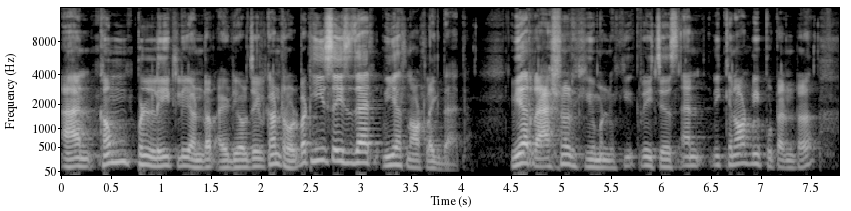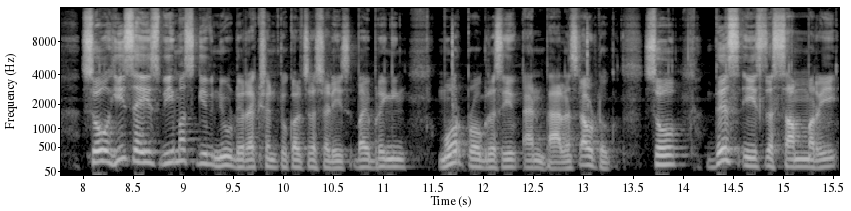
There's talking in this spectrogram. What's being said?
and completely under ideological control. But he says that we are not like that. We are rational human creatures and we cannot be put under. So he says we must give new direction to cultural studies by bringing more progressive and balanced outlook. So this is the summary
